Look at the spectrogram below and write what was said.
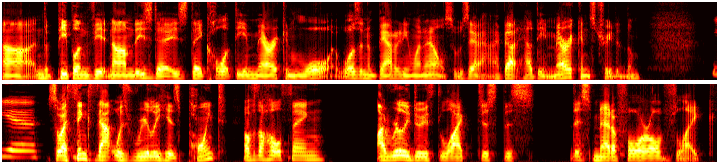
Uh, and the people in Vietnam these days, they call it the American War. It wasn't about anyone else. It was about how the Americans treated them. Yeah. So I think that was really his point of the whole thing. I really do like just this this metaphor of like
